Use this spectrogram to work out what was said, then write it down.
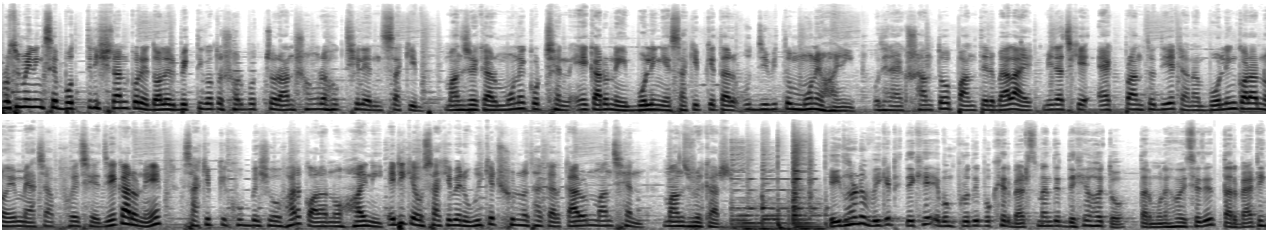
প্রথম ইনিংসে বত্রিশ রান করে দলের ব্যক্তিগত সর্বোচ্চ রান সংগ্রাহক ছিলেন সাকিব। মানজরেকার মনে করছেন এ কারণেই বোলিংয়ে সাকিবকে তার উজ্জীবিত মনে হয়নি। অধিনায়ক শান্ত পান্তের বেলায় মিরাজকে এক প্রান্ত দিয়ে টানা বোলিং করানোয় ম্যাচ আপ হয়েছে, যে কারণে সাকিবকে খুব বেশি ওভার করানো হয়নি। এটিকেও সাকিবের উইকেট শূন্য থাকার কারণ মানছেন মানজরেকার এই ধরনের উইকেট দেখে এবং প্রতিপক্ষের ব্যাটসম্যানদের দেখে হয়তো তার মনে হয়েছে যে তার ব্যাটিং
